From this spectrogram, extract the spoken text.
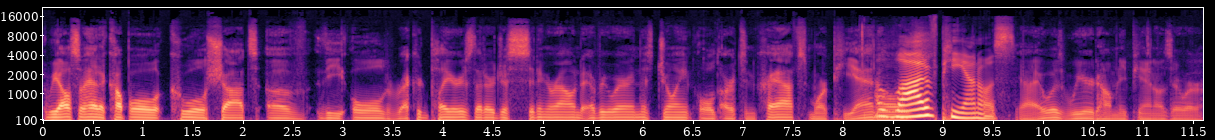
we also had a couple cool shots of the old record players that are just sitting around everywhere in this joint. Old arts and crafts, more pianos. a lot of pianos. Yeah, it was weird how many pianos there were.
